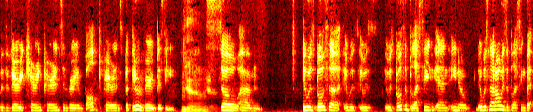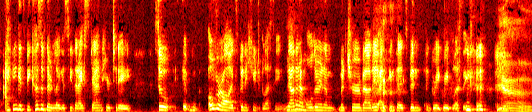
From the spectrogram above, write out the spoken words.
With very caring parents and very involved parents, but they were very busy. Yeah. So um, it was both a it was it was it was both a blessing and you know it was not always a blessing, but I think it's because of their legacy that I stand here today. So it, overall, it's been a huge blessing. Now that I'm older and I'm mature about it, I think that it's been a great, great blessing. Yeah.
